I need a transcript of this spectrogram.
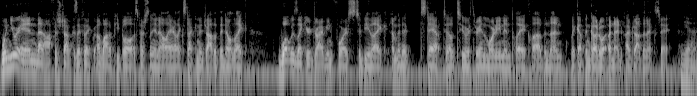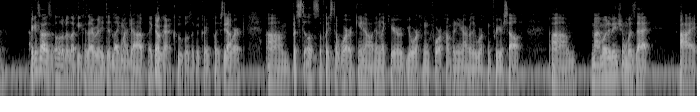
When you were in that office job, because I feel like a lot of people, especially in LA, are like stuck in a job that they don't like. What was like your driving force to be like, I'm going to stay out till two or three in the morning and play a club, and then wake up and go to a nine to five job the next day? Yeah. I guess I was a little bit lucky because I really did like my job. Like, Okay. Google's like a great place to Yeah. work, um, but still, it's the place to work, you know. And like you're you're working for a company, you're not really working for yourself. Um, my motivation was that I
